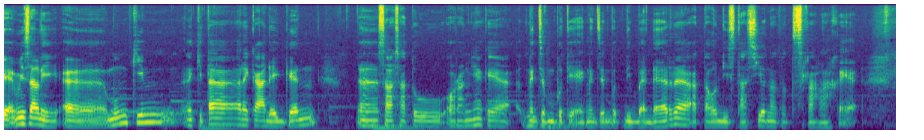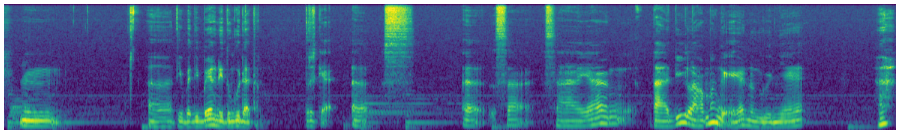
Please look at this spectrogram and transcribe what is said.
kayak misal nih uh, mungkin kita reka adegan uh, salah satu orangnya kayak ngejemput ya ngejemput di bandara atau di stasiun atau terserah lah kayak. Hmm, uh, tiba-tiba yang ditunggu datang. Terus kayak uh, uh, sa sayang tadi lama nggak ya nunggunya? Hah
